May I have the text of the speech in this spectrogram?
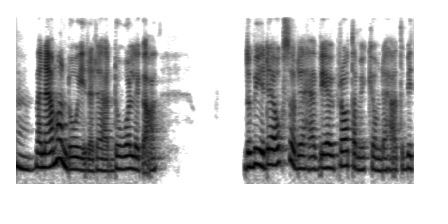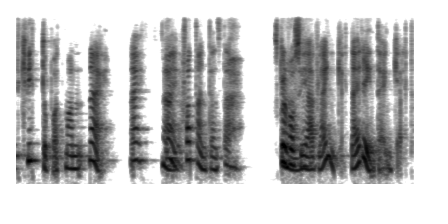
Mm. Men är man då i det där dåliga, då blir det också det här, vi har ju pratat mycket om det här, att det blir ett kvitto på att man, nej, nej, nej, jag fattar inte ens det. Ska det vara så jävla enkelt? Nej, det är inte enkelt.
